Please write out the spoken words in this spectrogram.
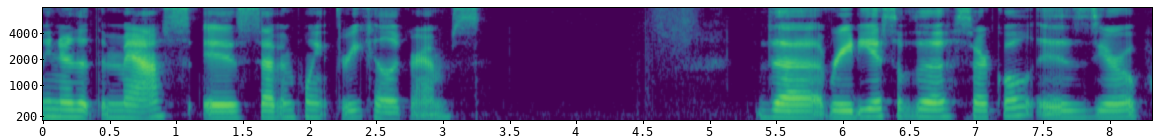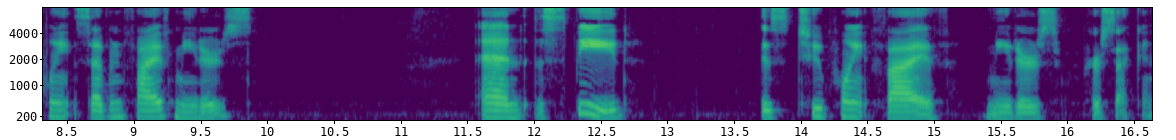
We know that the mass is 7.3 kilograms. The radius of the circle is 0.75 meters. And the speed is 2.5 meters per second.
